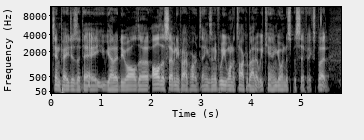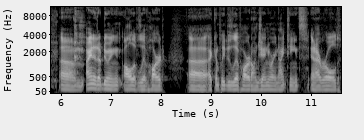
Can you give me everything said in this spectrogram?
10 pages a day. You got to do all the all the 75 hard things. And if we want to talk about it, we can go into specifics. But um, I ended up doing all of Live Hard. Uh, I completed Live Hard on January 19th, and I rolled.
